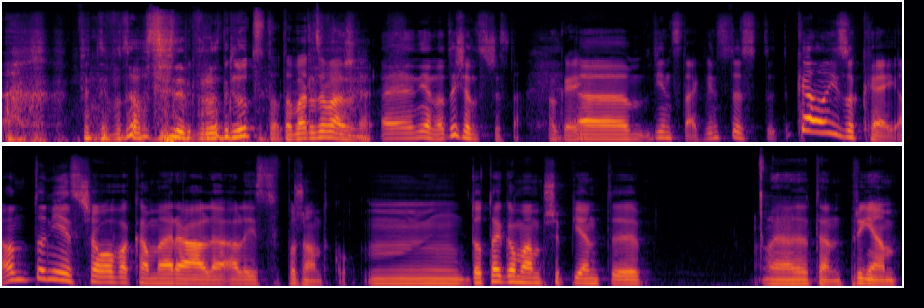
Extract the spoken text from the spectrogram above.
Będę podawał ceny brutto. Brutto, to bardzo ważne. E, nie no, 1300. Okej. E, więc tak, więc to jest. Canon jest ok. On to nie jest szałowa kamera, ale, ale jest w porządku. Mm, do tego mam przypięty e, ten preamp,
